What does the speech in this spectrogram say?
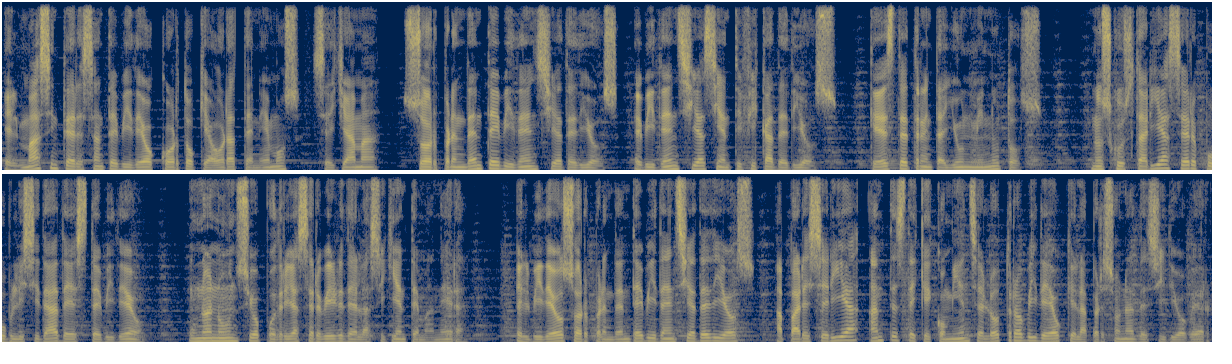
el más interesante video corto que ahora tenemos se llama Sorprendente Evidencia de Dios, Evidencia Científica de Dios, que es de 31 minutos. Nos gustaría hacer publicidad de este video. Un anuncio podría servir de la siguiente manera. El video Sorprendente Evidencia de Dios aparecería antes de que comience el otro video que la persona decidió ver.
